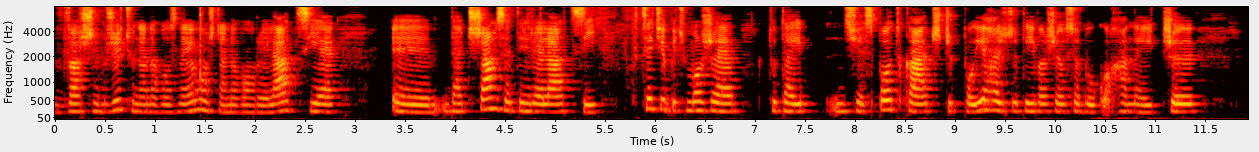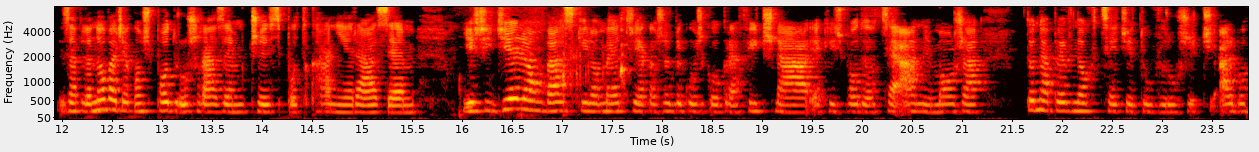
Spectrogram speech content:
w Waszym życiu, na nową znajomość, na nową relację, yy, dać szansę tej relacji. Chcecie być może tutaj się spotkać, czy pojechać do tej Waszej osoby ukochanej, czy zaplanować jakąś podróż razem, czy spotkanie razem. Jeśli dzielą Was kilometry, jakaś odległość geograficzna, jakieś wody, oceany, morza, to na pewno chcecie tu wyruszyć albo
